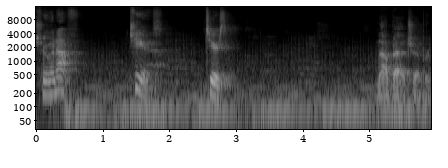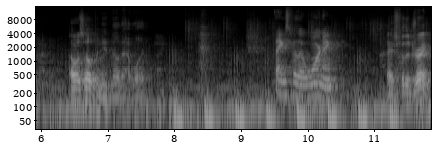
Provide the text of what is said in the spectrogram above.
True enough. Cheers. Cheers. Not bad, Shepard. I was hoping you'd know that one. Thanks for the warning. Thanks for the drink.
